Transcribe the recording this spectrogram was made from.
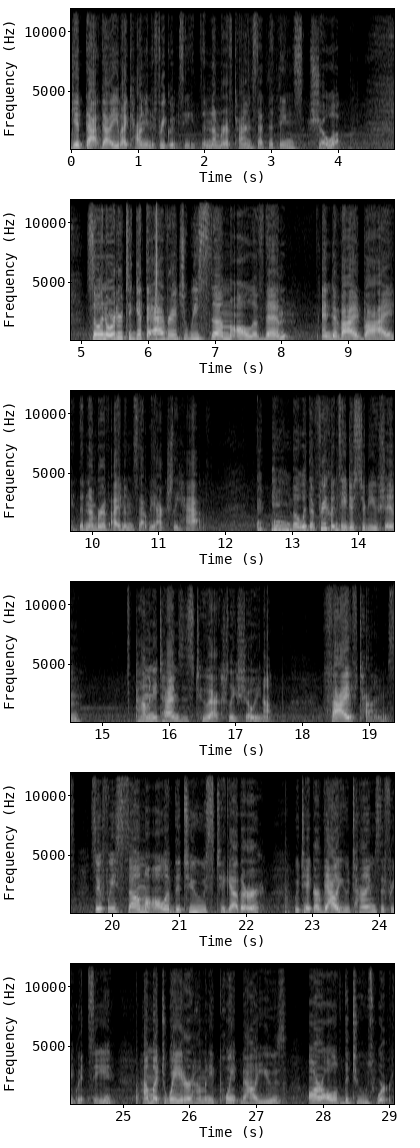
get that value by counting the frequency, the number of times that the things show up. So in order to get the average, we sum all of them and divide by the number of items that we actually have. but with a frequency distribution, how many times is 2 actually showing up? 5 times. So if we sum all of the 2's together, we take our value times the frequency, how much weight or how many point values are all of the 2's worth?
